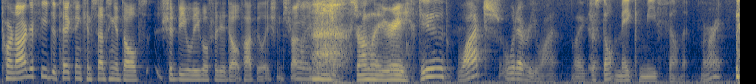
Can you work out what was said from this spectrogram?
pornography depicting consenting adults should be legal for the adult population. Strongly agree. Strongly agree. Dude, watch whatever you want. Like just don't make me film it. All right?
